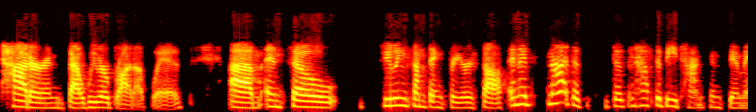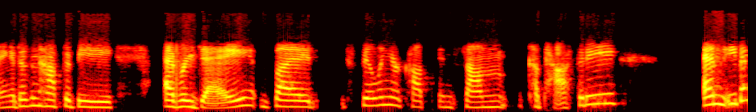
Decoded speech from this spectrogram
patterns that we were brought up with. Um, and so doing something for yourself, and it's not just, doesn't have to be time consuming. It doesn't have to be every day, but filling your cup in some capacity and even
